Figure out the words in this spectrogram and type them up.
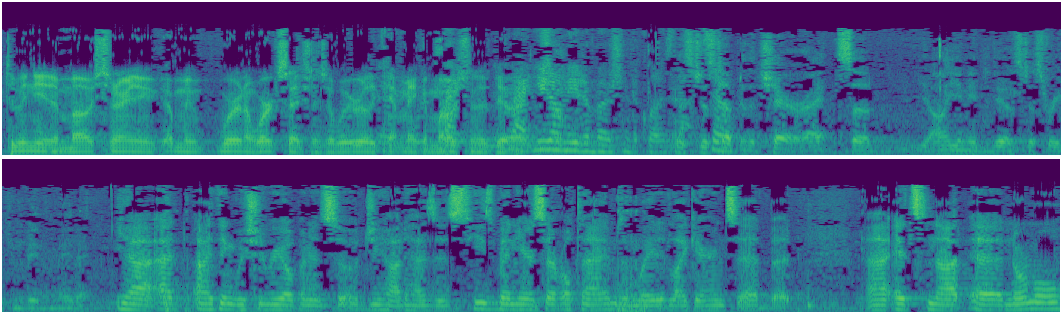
Do we need a motion or anything? I mean, we're in a work session, so we really can't make a motion to do Right, you it. don't need a motion to close that. It's just So- up to the chair, right? So you- all you need to do is just reconvene the meeting. Yeah, I, I think we should reopen it, so Jihad has his, he's been here several times and waited, like Erin said, but uh, it's not a normal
